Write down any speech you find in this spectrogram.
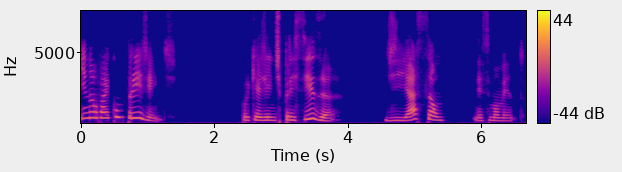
e não vai cumprir, gente. Porque a gente precisa de ação nesse momento.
